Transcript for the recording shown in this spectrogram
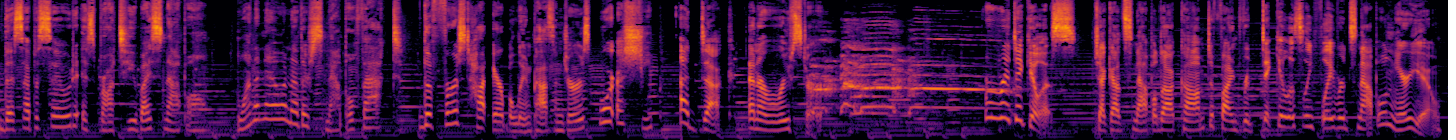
This episode is brought to you by Snapple. Want to know another Snapple fact? The first hot air balloon passengers were a sheep, a duck, and a rooster. Ridiculous. Check out snapple.com to find ridiculously flavored Snapple near you.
